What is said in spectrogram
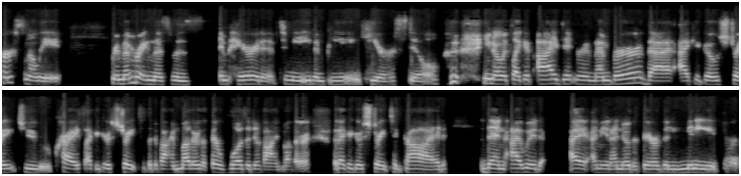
personally, remembering this was imperative to me even being here still. you know, it's like if I didn't remember that I could go straight to Christ, I could go straight to the divine mother, that there was a divine mother, that I could go straight to God, then I would I, I mean, I know that there have been many dark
